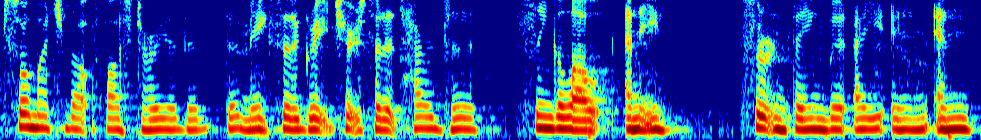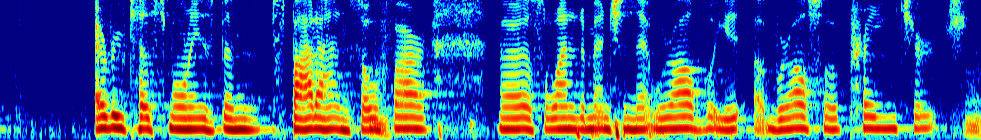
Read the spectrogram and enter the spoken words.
so much about Fostoria that, that makes it a great church that it's hard to single out any certain thing. But I and, and every testimony has been spot on so mm. far. I also wanted to mention that we're all we're also a praying church, mm.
